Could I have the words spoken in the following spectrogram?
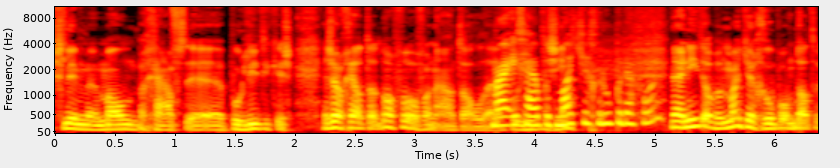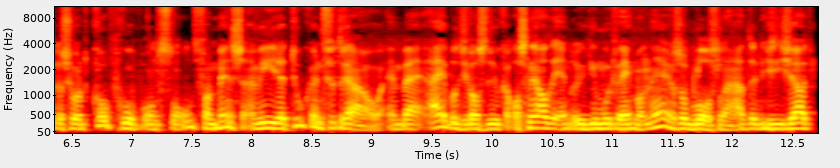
slimme man, begaafde eh, politicus. En zo geldt dat nog wel voor een aantal eh, Maar is hij op het matje geroepen daarvoor? Nee, niet op het matje groep, omdat er een soort kopgroep ontstond van mensen aan wie je daartoe kunt vertrouwen. En bij Eibeltje was natuurlijk al snel de indruk, die moeten we helemaal nergens op loslaten. Dus die zat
